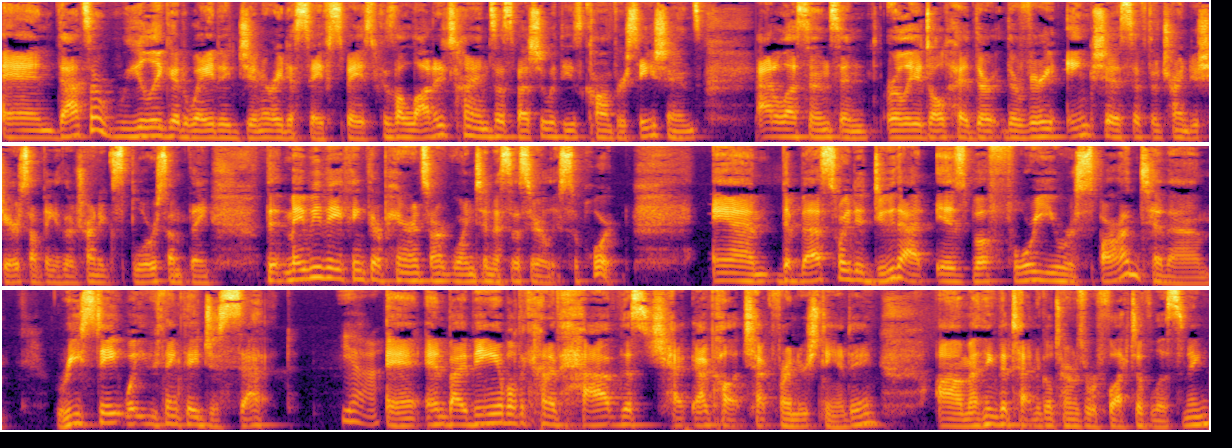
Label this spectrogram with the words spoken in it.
And that's a really good way to generate a safe space because a lot of times, especially with these conversations, adolescents and early adulthood, they're, they're very anxious if they're trying to share something, if they're trying to explore something that maybe they think their parents aren't going to necessarily support. And the best way to do that is before you respond to them, restate what you think they just said. Yeah. And, and, by being able to kind of have this check, I call it check for understanding. Um, I think the technical term is reflective listening.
